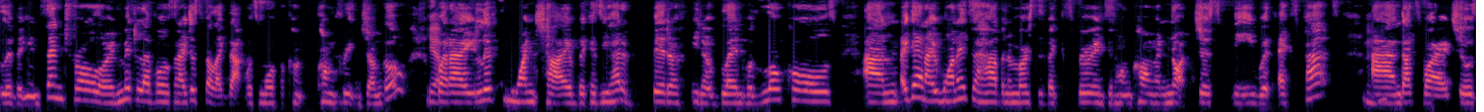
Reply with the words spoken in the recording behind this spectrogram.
living in central or in mid levels, and I just felt like that was more of a con- concrete jungle. Yeah. But I lived in Wan Chai because you had a bit of you know blend with locals, and again, I wanted to have an immersive experience in Hong Kong and not just be with expats. Mhm. And that's why I chose,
